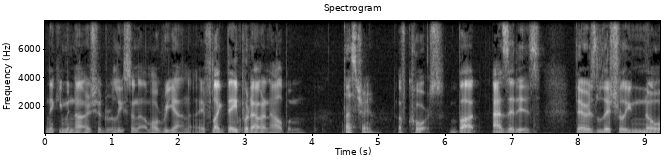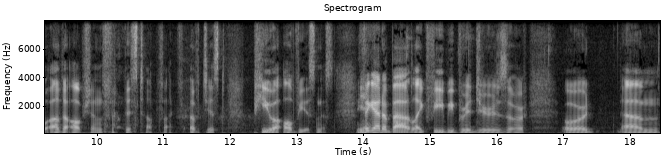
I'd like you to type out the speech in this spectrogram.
Nicki Minaj had released an album or Rihanna, if like they put out an album That's true. of course. But as it is, there is literally no other option for this top five of just pure obviousness. Yeah. Forget about like Phoebe Bridgers or or um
